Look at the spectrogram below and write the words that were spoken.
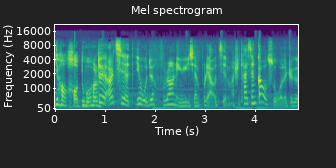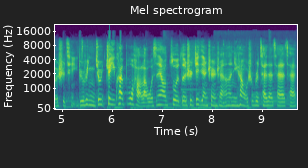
要好多了。对，而且因为我对服装领域以前不了解嘛，是他先告诉我了这个事情。比如说，你就这一块布好了，我现在要做的是这件衬衫，那你看我是不是裁裁裁裁裁，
